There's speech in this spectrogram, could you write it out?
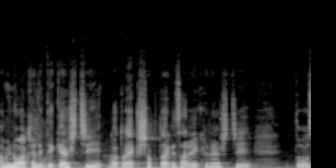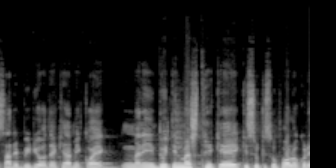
আমি নোয়াখালী থেকে আসছি। গত এক সপ্তাহ আগে স্যারের এখানে আসছি। তো স্যারের ভিডিও দেখে আমি কয়েক মানে দুই তিন মাস থেকে কিছু কিছু ফলো করে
